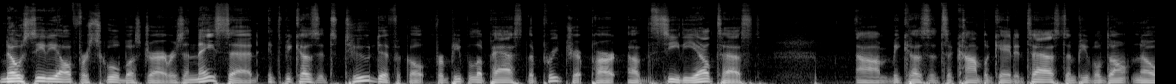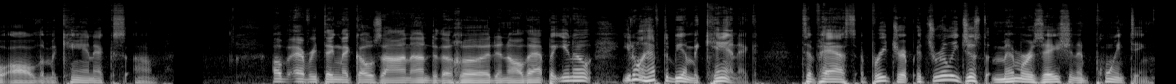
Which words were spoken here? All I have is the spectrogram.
No CDL for school bus drivers. And they said it's because it's too difficult for people to pass the pre trip part of the CDL test um, because it's a complicated test and people don't know all the mechanics. Um, of everything that goes on under the hood and all that. But you know, you don't have to be a mechanic to pass a pre trip. It's really just memorization and pointing,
